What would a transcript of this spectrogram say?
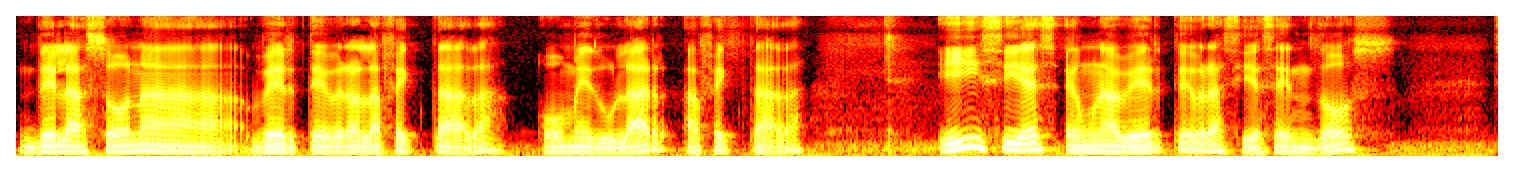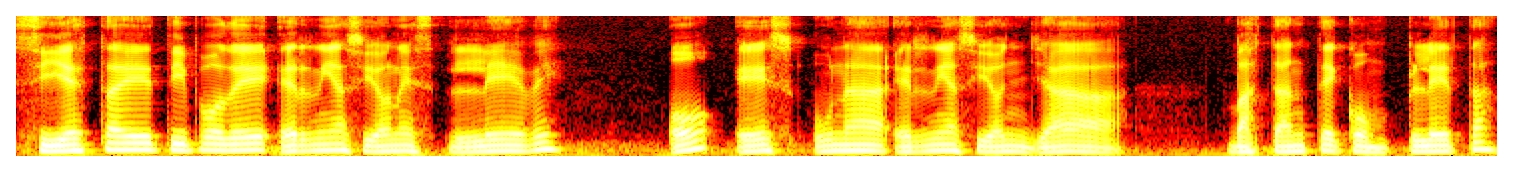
de la zona vertebral afectada o medular afectada. Y si es en una vértebra, si es en dos, si este tipo de herniación es leve o es una herniación ya bastante completa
